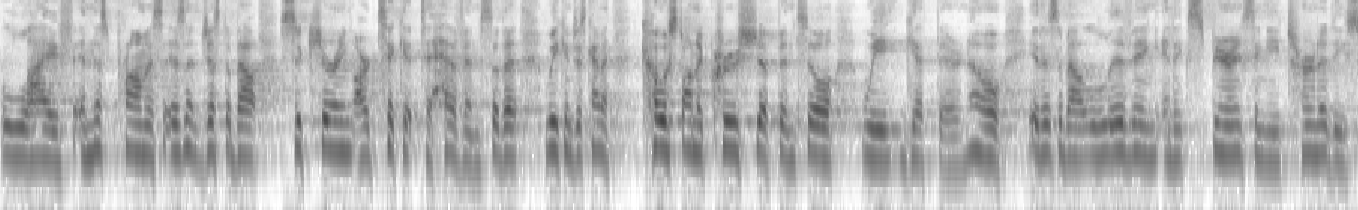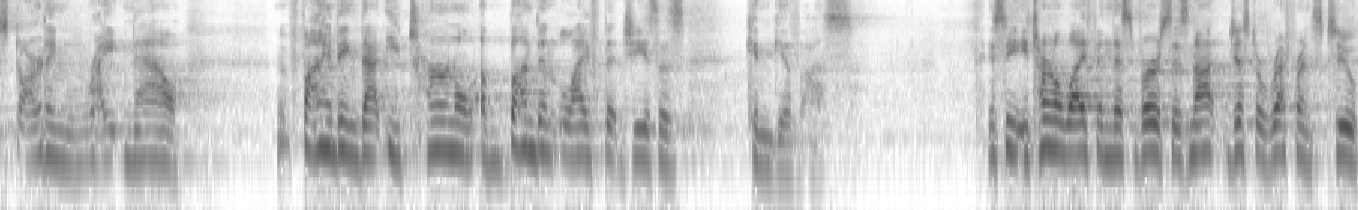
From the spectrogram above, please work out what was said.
life. And this promise isn't just about securing our ticket to heaven so that we can just kind of coast on a cruise ship until we get there. No, it is about living and experiencing eternity starting right now. Finding that eternal abundant life that Jesus can give us. You see, eternal life in this verse is not just a reference to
